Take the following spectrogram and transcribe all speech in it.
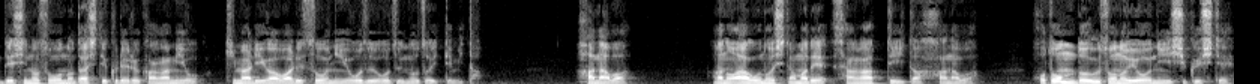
弟子の僧の出してくれる鏡を決まりが悪そうにおずおず覗いてみた。花は、あの顎の下まで下がっていた花は、ほとんど嘘のように萎縮して、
